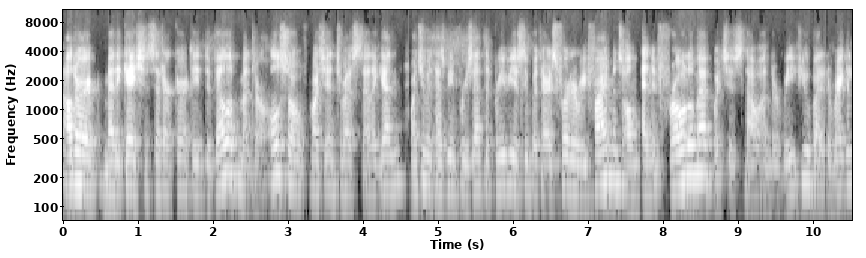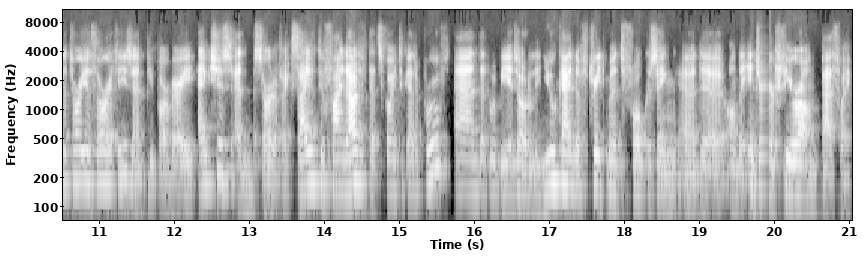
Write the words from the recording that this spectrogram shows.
Other medications that are currently in development are also of much interest. And again, much of it has been presented previously, but there's further refinements on anifrolumab, which is now under review by the regulatory authorities. And people are very anxious and sort of excited to find out if that's going to get approved. And that would be a totally new kind of treatment focusing uh, the, on the interferon pathway.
